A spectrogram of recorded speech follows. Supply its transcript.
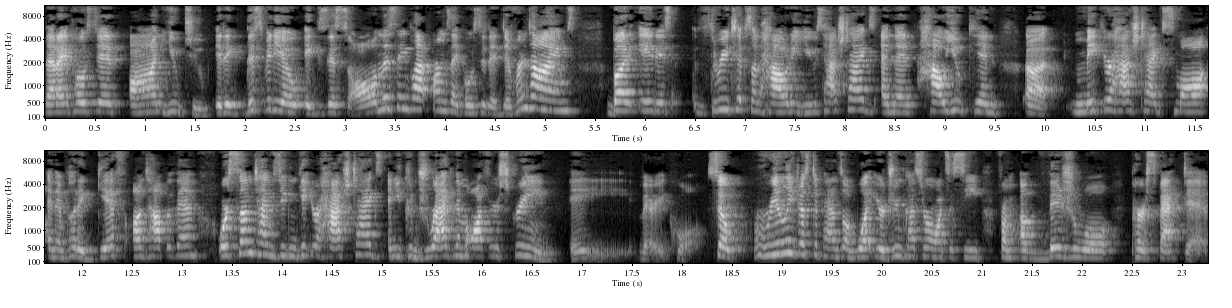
that I posted on YouTube, it this video exists all on the same platforms. I posted at different times, but it is three tips on how to use hashtags and then how you can uh, make your hashtags small and then put a GIF on top of them. Or sometimes you can get your hashtags and you can drag them off your screen. Hey, very cool. So really just depends on what your dream customer wants to see from a visual perspective.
